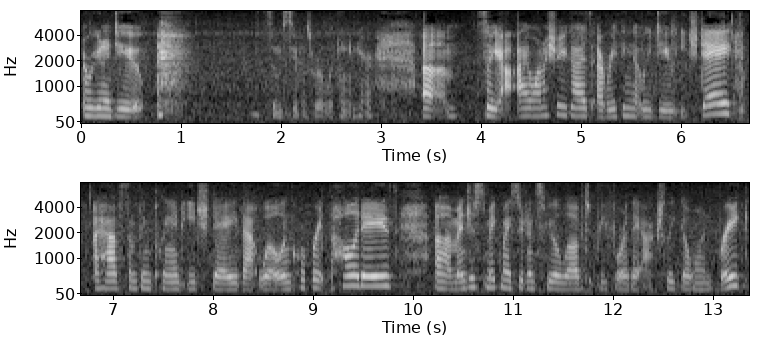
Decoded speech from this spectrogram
and we're gonna do some students were looking in here. Um, so yeah, I wanna show you guys everything that we do each day. I have something planned each day that will incorporate the holidays um, and just make my students feel loved before they actually go on break.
